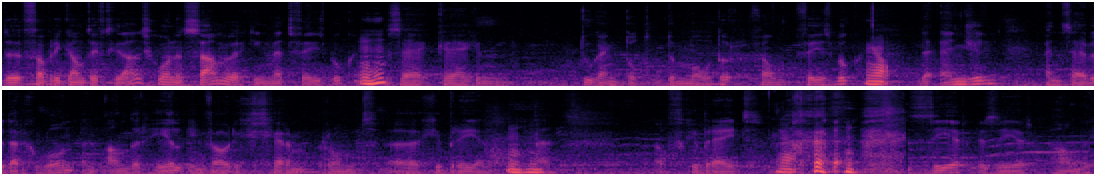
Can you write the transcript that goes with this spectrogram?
de fabrikant heeft gedaan, is gewoon een samenwerking met Facebook. Mm -hmm. Zij krijgen toegang tot de motor van Facebook, de engine, en zij hebben daar gewoon een ander heel eenvoudig scherm rond uh, gebreden. Mm -hmm of gebreid. Ja. zeer, zeer handig,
